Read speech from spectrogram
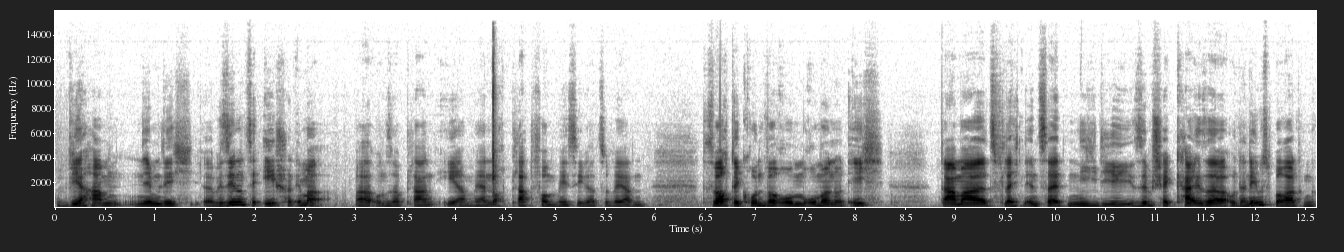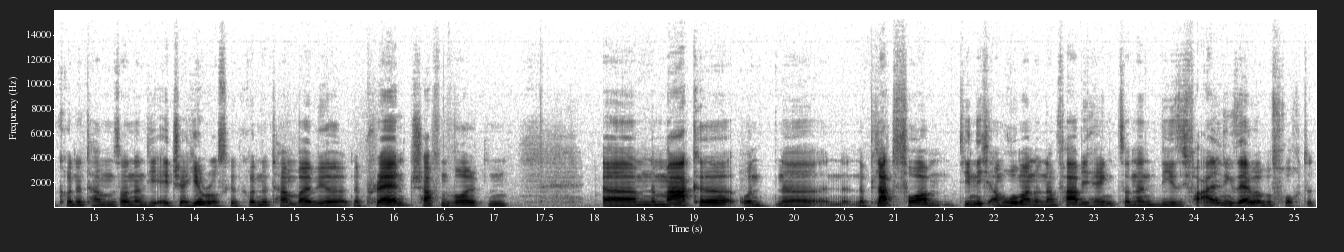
Wir haben nämlich, äh, wir sehen uns ja eh schon immer, war unser Plan eher mehr noch plattformmäßiger zu werden. Das war auch der Grund, warum Roman und ich damals vielleicht ein Insight nie die Simcheck Kaiser Unternehmensberatung gegründet haben, sondern die HR Heroes gegründet haben, weil wir eine Brand schaffen wollten, ähm, eine Marke und eine, eine Plattform, die nicht am Roman und am Fabi hängt, sondern die sich vor allen Dingen selber befruchtet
